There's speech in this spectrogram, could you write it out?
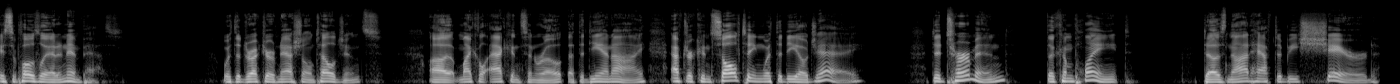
is supposedly at an impasse. With the director of national intelligence, uh, Michael Atkinson wrote that the DNI, after consulting with the DOJ, determined the complaint does not have to be shared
